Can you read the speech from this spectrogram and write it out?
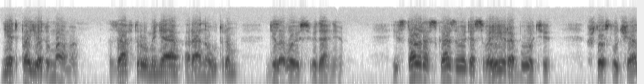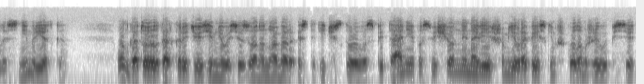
«Нет, поеду, мама. Завтра у меня рано утром деловое свидание». И стал рассказывать о своей работе, что случалось с ним редко. Он готовил к открытию зимнего сезона номер эстетического воспитания, посвященный новейшим европейским школам живописи,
